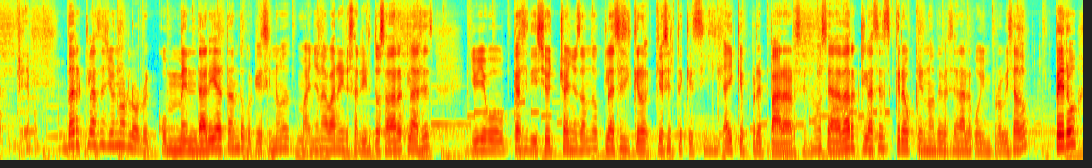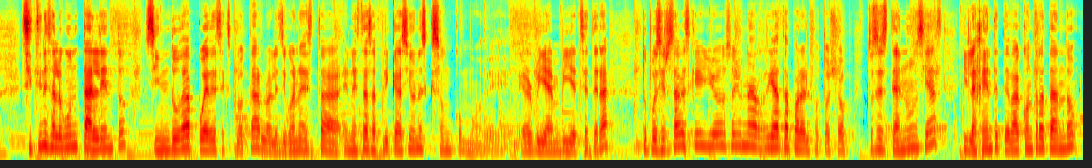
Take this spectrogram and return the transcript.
dar clases yo no lo recomendaría tanto porque si no, mañana van a ir a salir todos a dar clases. Yo llevo casi 18 años dando clases y creo, quiero decirte que sí hay que prepararse ¿no? O sea, dar clases creo que no debe ser algo improvisado, pero si tienes algún talento, sin duda puedes explotarlo. Les digo, en, esta, en estas aplicaciones que son como de Airbnb, etcétera, tú puedes decir, ¿sabes qué? Yo soy una riata para el Photoshop. Entonces te anuncias y la gente te va contratando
